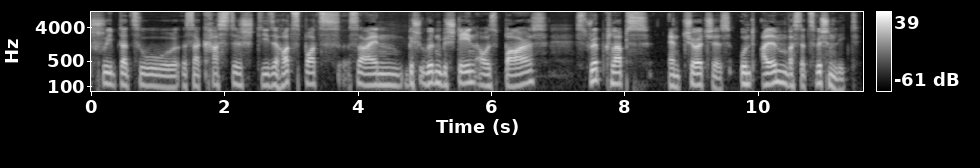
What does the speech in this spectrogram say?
schrieb dazu sarkastisch, diese Hotspots seien, würden bestehen aus Bars, Stripclubs and Churches und allem, was dazwischen liegt.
